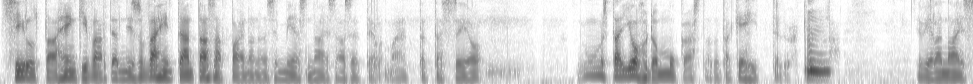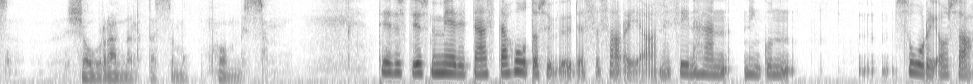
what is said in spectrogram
siltaa, henkivartijat, niissä on vähintään tasapainoinen se mies-naisasetelma, että tässä ei ole, mun mielestä on johdonmukaista tätä kehittelyä kyllä. Mm. Ja vielä nais showrunner tässä hommissa. Tietysti jos me mietitään sitä huutosyvyydessä sarjaa, niin siinähän niin kuin suuri osa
